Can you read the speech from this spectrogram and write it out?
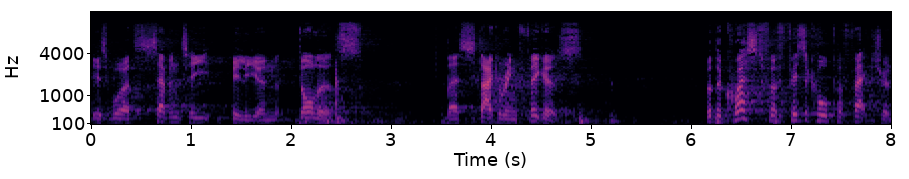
is worth $70 billion. They're staggering figures. But the quest for physical perfection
